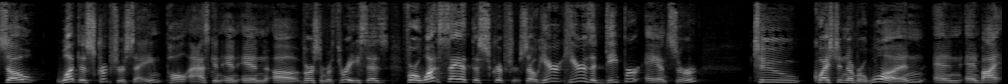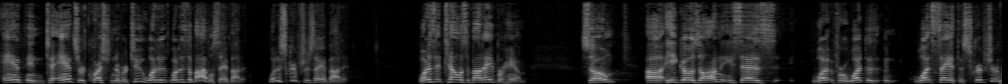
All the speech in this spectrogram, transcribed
So, what does Scripture say? Paul asks in, in, in uh, verse number three. He says, For what saith the Scripture? So, here, here is a deeper answer to question number one. And, and, by an, and to answer question number two, what, is, what does the Bible say about it? What does Scripture say about it? What does it tell us about Abraham? So, uh, he goes on, he says, what, For what, does, what saith the Scripture?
